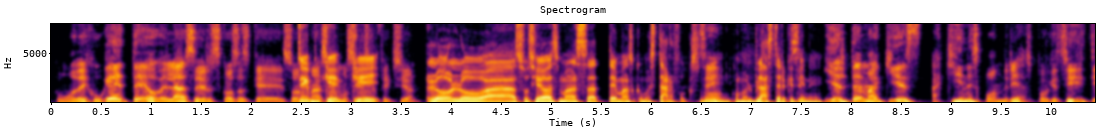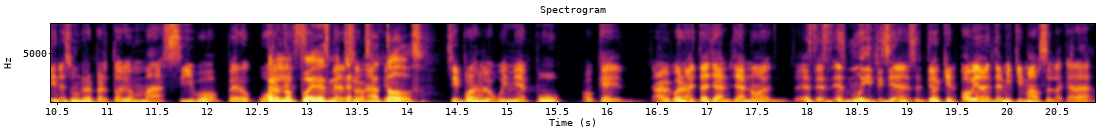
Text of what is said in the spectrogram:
como de juguete o de láseres, cosas que son Sí, más que- como que- ciencia ficción. Lo, lo asociabas más a temas como Star Fox, ¿no? Sí. Como el blaster que Sí, tiene. Y el tema aquí es a quiénes pondrías, porque sí tienes un repertorio masivo, pero Pero no ¿cuáles puedes meterlos a todos. Sí, por ejemplo, Winnie the Pooh, ok. Ah, Bueno, ahorita ya, ya no. Es, es- es muy difícil en el sentido de quién. Obviamente Mickey Mouse es la cara,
